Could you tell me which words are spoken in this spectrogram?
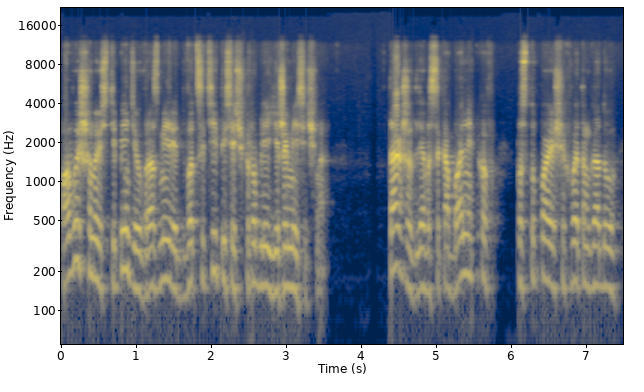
повышенную стипендию в размере 20 тысяч рублей ежемесячно. Также для высокобальников, поступающих в этом году,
